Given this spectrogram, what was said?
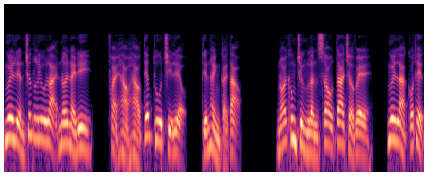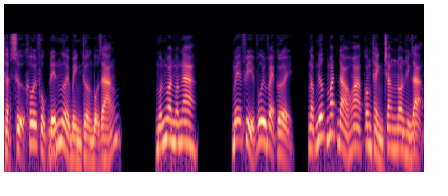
Ngươi liền trước lưu lại nơi này đi, phải hảo hảo tiếp thu trị liệu, tiến hành cải tạo. Nói không chừng lần sau ta trở về, ngươi là có thể thật sự khôi phục đến người bình thường bộ dáng. Muốn ngoan ngoan nga. Mễ phỉ vui vẻ cười, ngập nước mắt đào hoa cong thành trăng non hình dạng.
